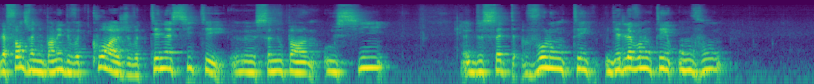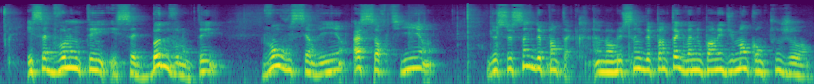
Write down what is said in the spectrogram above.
La force va nous parler de votre courage, de votre ténacité. Euh, ça nous parle aussi de cette volonté. Il y a de la volonté en vous. Et cette volonté et cette bonne volonté vont vous servir à sortir de ce 5 de pentacle. Alors le 5 de pentacle va nous parler du manque en tout genre.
